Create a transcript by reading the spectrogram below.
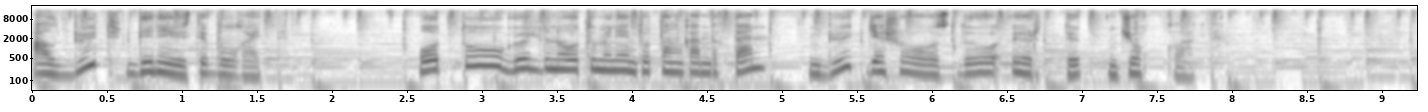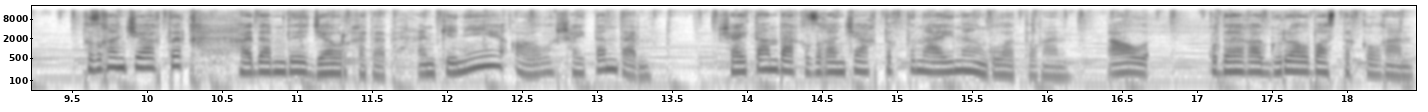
ал бүт денебизди булгайт. Оттуу көлдүн оту менен тутангандыктан бүт жашообузду өрттөп жок кылат. Кызганчаактык адамды жабыркатат. Анткени ал шайтандан. Шайтан да кызганчаактыктын айынан кулатылган. Ал кудайга көрө албастык кылган.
